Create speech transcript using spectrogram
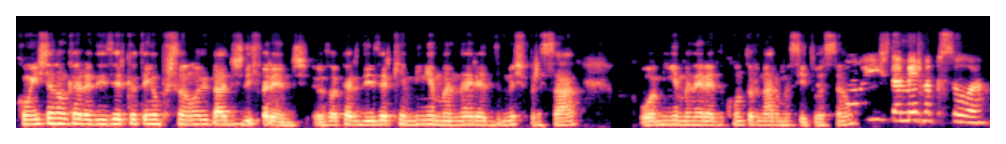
com isto eu não quero dizer que eu tenho personalidades diferentes. Eu só quero dizer que a minha maneira de me expressar ou a minha maneira de contornar uma situação. São da mesma pessoa.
